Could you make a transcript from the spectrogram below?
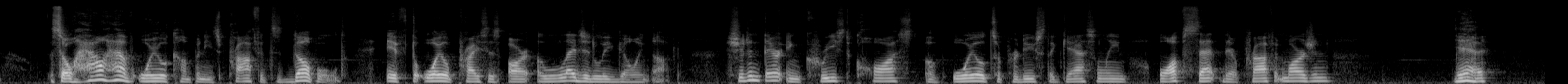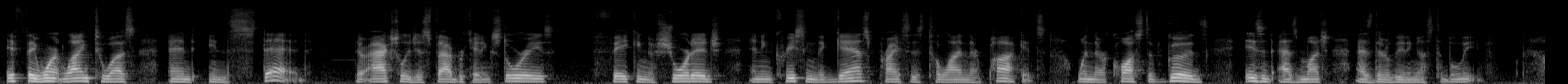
So how have oil companies' profits doubled if the oil prices are allegedly going up? Shouldn't their increased cost of oil to produce the gasoline offset their profit margin? Yeah, if they weren't lying to us and instead they're actually just fabricating stories, faking a shortage, and increasing the gas prices to line their pockets when their cost of goods isn't as much as they're leading us to believe.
